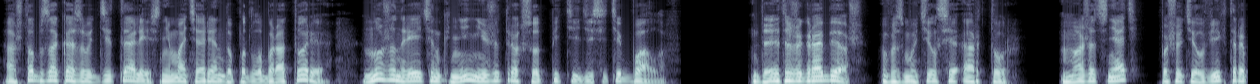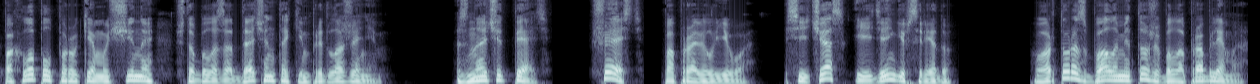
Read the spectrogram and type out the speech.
а чтобы заказывать детали и снимать аренду под лабораторию, нужен рейтинг не ниже 350 баллов. «Да это же грабеж!» – возмутился Артур. «Может снять?» – пошутил Виктор и похлопал по руке мужчины, что был озадачен таким предложением. «Значит, пять». «Шесть», – поправил его. «Сейчас и деньги в среду». У Артура с баллами тоже была проблема.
